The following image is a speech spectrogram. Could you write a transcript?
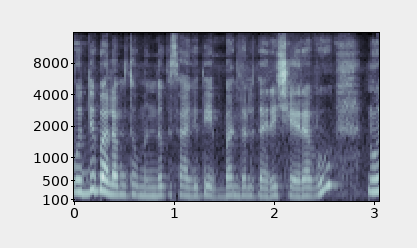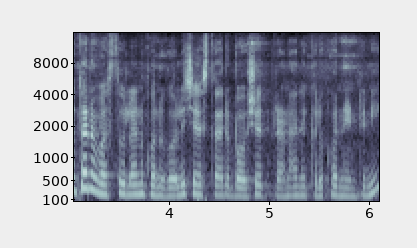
బుద్ధి బలంతో ముందుకు సాగితే ఇబ్బందులు దరి చేరవు. నూతన వస్తువులను కొనుగోలు చేస్తారు. భవిష్యత్ ప్రణాళికలు కొన్నింటిని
